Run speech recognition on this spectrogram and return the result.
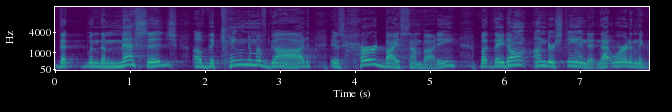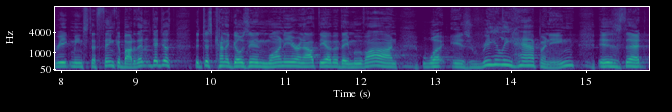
that when the message of the kingdom of God is heard by somebody, but they don't understand it, and that word in the Greek means to think about it, they just, it just kind of goes in one ear and out the other, they move on. What is really happening is that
